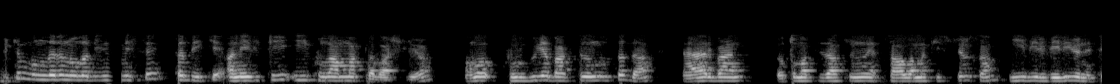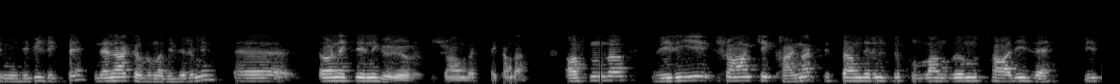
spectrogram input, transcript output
Bütün bunların olabilmesi tabii ki analitiği iyi kullanmakla başlıyor. Ama kurguya baktığımızda da eğer ben otomatizasyonu sağlamak istiyorsam iyi bir veri yönetimiyle birlikte neler kazanabilirimin e, örneklerini görüyoruz şu anda ekranda. Aslında veriyi şu anki kaynak sistemlerimizde kullandığımız haliyle biz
